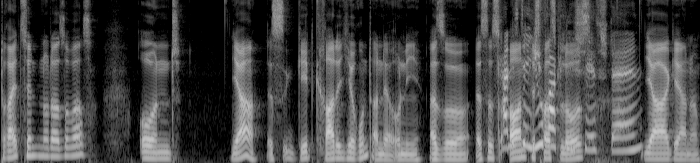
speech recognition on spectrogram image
13. oder sowas. Und ja, es geht gerade hier rund an der Uni. Also es ist Kann ich dir ordentlich was los. Stellen? Ja, gerne.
